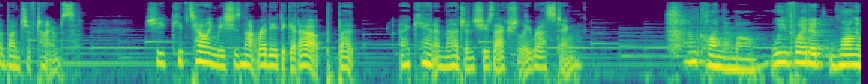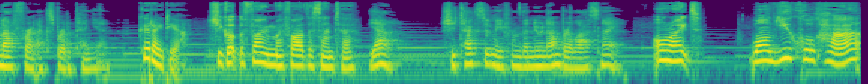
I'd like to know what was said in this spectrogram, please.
a bunch of times. She keeps telling me she's not ready to get up, but I can't imagine she's actually resting. I'm calling my mom. We've waited long enough for an expert opinion. Good idea. She got the phone my father sent her. Yeah, she texted me from the new number last night. All right. While you call her,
